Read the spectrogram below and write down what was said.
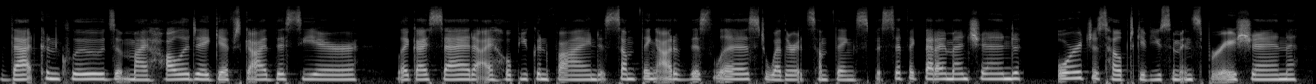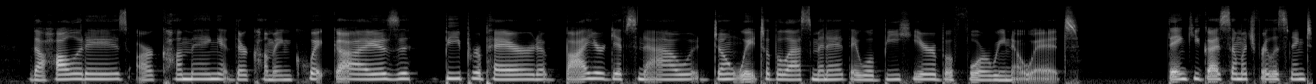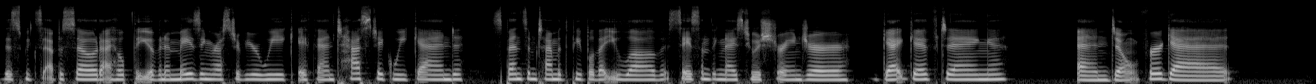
That concludes my holiday gift guide this year. Like I said, I hope you can find something out of this list, whether it's something specific that I mentioned or it just helped give you some inspiration. The holidays are coming, they're coming quick, guys. Be prepared, buy your gifts now. Don't wait till the last minute, they will be here before we know it. Thank you guys so much for listening to this week's episode. I hope that you have an amazing rest of your week, a fantastic weekend. Spend some time with people that you love, say something nice to a stranger, get gifting, and don't forget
